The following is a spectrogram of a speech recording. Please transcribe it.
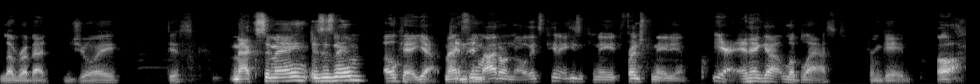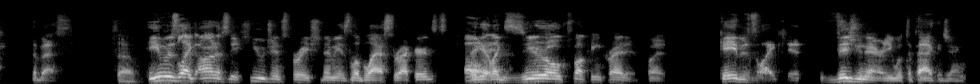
la rabat joy disc Maxime is his name. okay yeah Maxime, then- I don't know. It's Cana- he's a Canadian, French Canadian. yeah and then got la blast from gabe Oh, the best. so He was like honestly a huge inspiration to me as LaBlast Records. They Oh, get like zero fucking credit, but Gabe is like visionary with the packaging,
